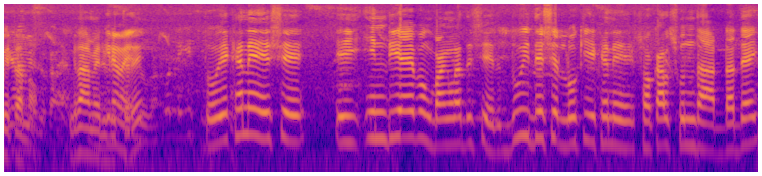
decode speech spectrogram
মেটানো গ্রামের ভিতরে। তো এখানে এসে এই ইন্ডিয়া এবং বাংলাদেশের দুই দেশের লোকই এখানে সকাল সন্ধ্যা আড্ডা দেয়।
